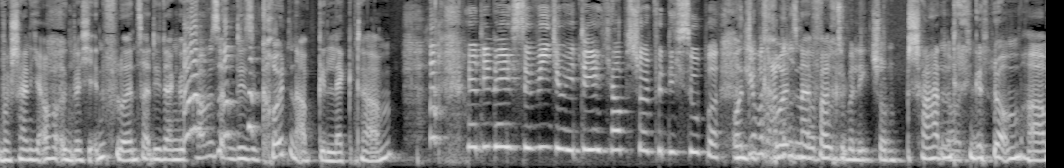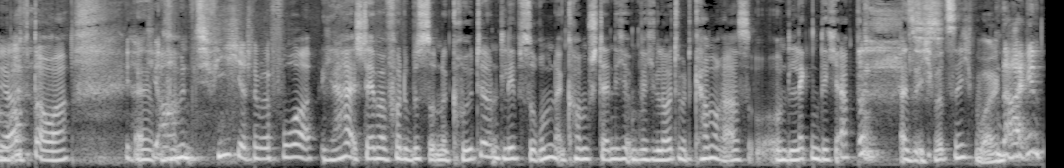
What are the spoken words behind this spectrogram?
wahrscheinlich auch irgendwelche Influencer, die dann gekommen sind und diese Kröten abgeleckt haben. Ja, die nächste Videoidee, ich hab's schon, finde ich super. Und ich die hab Kröten mir einfach überlegt schon. Schaden Leute. genommen haben Ja. auf Dauer. Ja, die armen Viecher, stell mal vor. Ja, stell dir mal vor, du bist so eine Kröte und lebst so rum, dann kommen ständig irgendwelche Leute mit Kameras und lecken dich ab. Also ich würde es nicht wollen. Nein.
